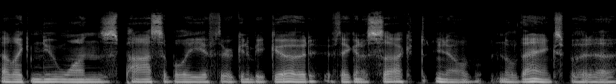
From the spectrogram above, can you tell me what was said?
I like new ones, possibly if they're going to be good. If they're going to suck, you know, no thanks. But uh,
